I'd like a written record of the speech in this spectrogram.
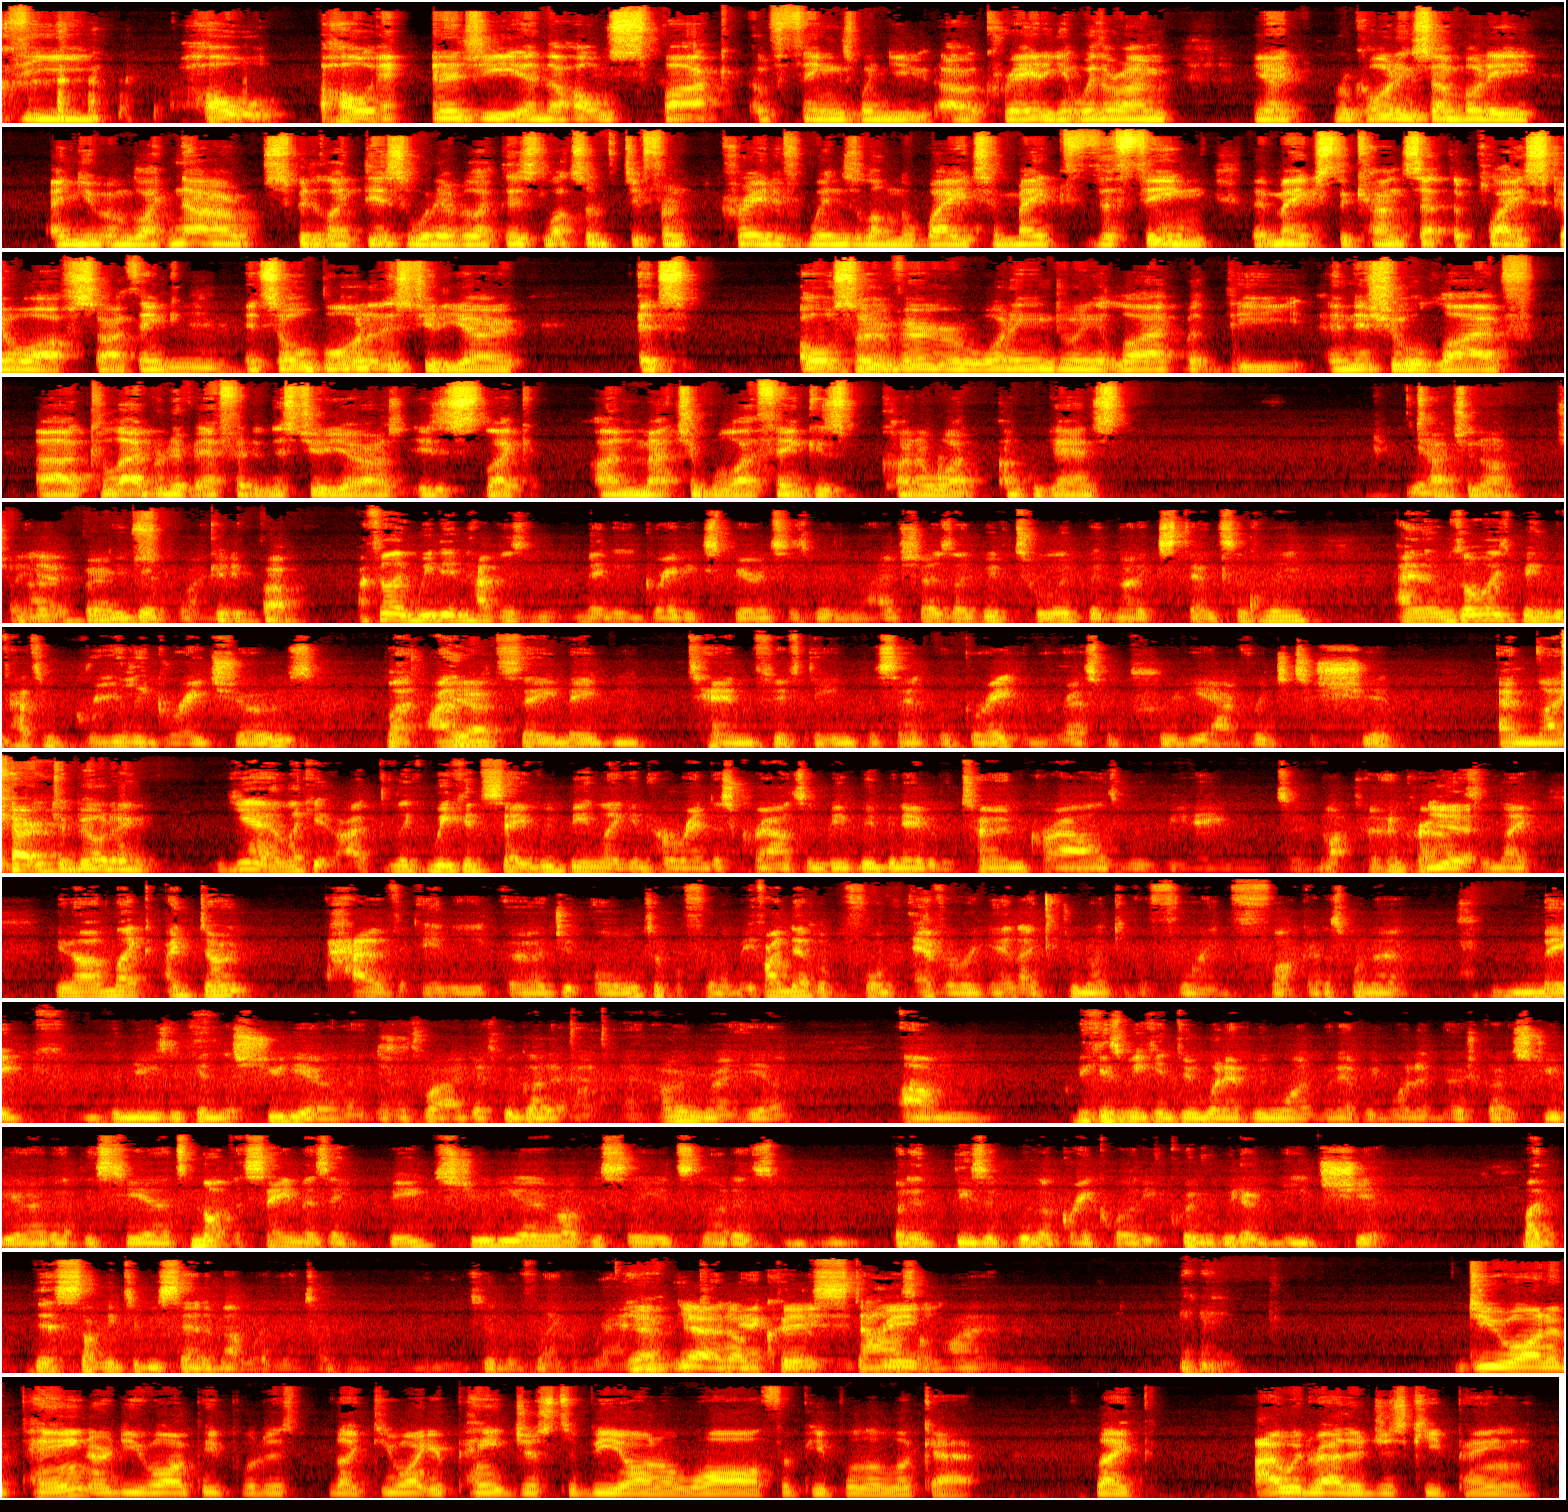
the whole whole energy and the whole spark of things when you are creating it whether i'm you know recording somebody and you I'm like, nah, spit it like this or whatever. Like there's lots of different creative wins along the way to make the thing that makes the cunts at the place go off. So I think Mm. it's all born in the studio. It's also very rewarding doing it live, but the initial live uh, collaborative effort in the studio is, is like unmatchable. I think is kind of what Uncle Dan's Yeah. touching on. So yeah, you boom, good point. giddy pop. I feel like we didn't have as many great experiences with live shows. Like we've toured, but not extensively. And it was always been we've had some really great shows, but I Yeah. would say maybe 10, 15 percent were great, and the rest were pretty average to shit. And like Character building. yeah, like it, I- like we could say we've been like in horrendous crowds and we, we've been able to turn crowds, we've been able to not turn crowds, Yeah. and like you know, I'm like I don't have any urge at all to perform. If I never perform ever again, I do not give a flying fuck. I just want to make the music in the studio. Like that's why I guess we got it at, at home right here, um, because we can do whatever we want whenever we want. And Nosh got a studio I got this year. It's not the same as a big studio, obviously. It's not as, but it, these are we got great quality equipment. We don't need shit. But there's something to be said about what you're talking about. You sort of like randomly Yeah, no, connect and create- stars align. Do you want to paint, or do you want people to like? Do you want your paint just to be on a wall for people to look at? Like, I would rather just keep painting,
